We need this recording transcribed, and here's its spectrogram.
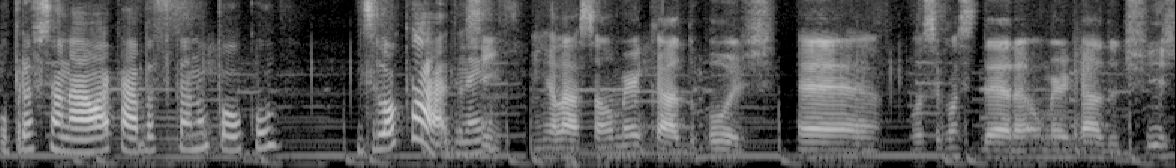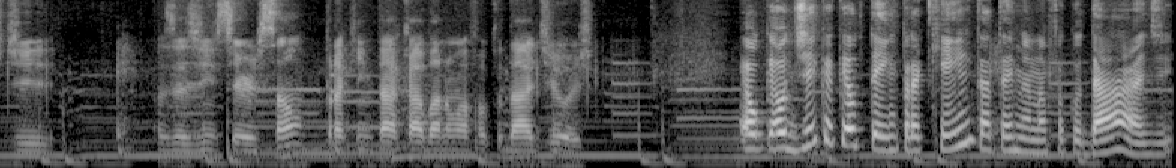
o profissional acaba ficando um pouco deslocado, né? Sim, em relação ao mercado hoje, é, você considera um mercado difícil de, às vezes, de inserção para quem está acabando uma faculdade hoje? É o, é o dica que eu tenho para quem está terminando a faculdade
